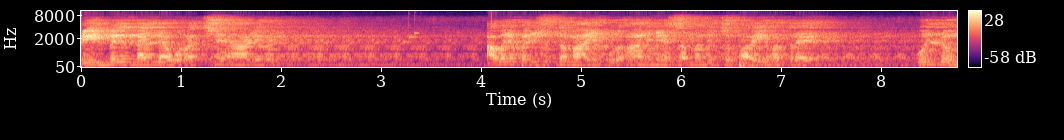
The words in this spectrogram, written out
ഇൽമിൽ നല്ല ഉറച്ച ആളുകൾ. അവർ പരിശുദ്ധമായ ഖുർആാനിനെ സംബന്ധിച്ച് പറയുമത്രേ കൊല്ലും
